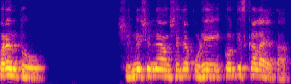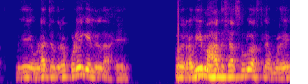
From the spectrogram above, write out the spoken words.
परंतु शून्य शून्य अंशाच्या पुढे एकोणतीस कला येतात म्हणजे एवढा चंद्र पुढे गेलेला आहे. रवी महादशा सुरू असल्यामुळे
